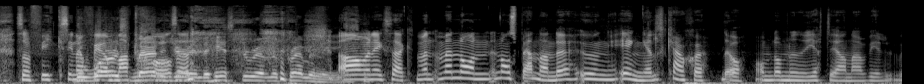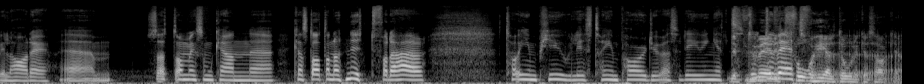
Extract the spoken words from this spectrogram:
som fick sina the fem matcher. The worst manager in the history of the Premier League. ja men exakt, men, men någon, någon spännande, ung engelsk kanske då, om de nu jättegärna vill, vill ha det. Um, så att de liksom kan, uh, kan starta något nytt för det här ta in Pulis, ta in Pardew, alltså det är ju inget det, För mig är det två helt olika saker.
